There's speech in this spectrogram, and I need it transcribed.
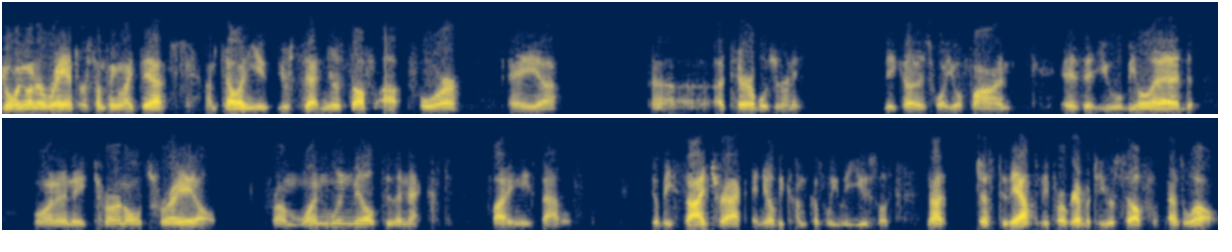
going on a rant or something like that, I'm telling you, you're setting yourself up for a uh, uh, a terrible journey because what you'll find is that you will be led on an eternal trail from one windmill to the next fighting these battles. You'll be sidetracked and you'll become completely useless, not just to the Appleseed program, but to yourself as well.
